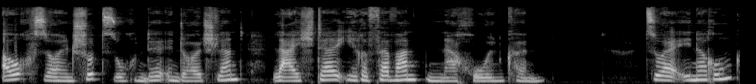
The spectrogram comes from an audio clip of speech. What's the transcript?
Auch sollen Schutzsuchende in Deutschland leichter ihre Verwandten nachholen können. Zur Erinnerung,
